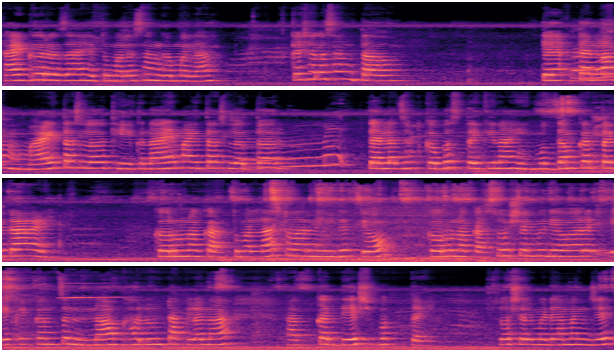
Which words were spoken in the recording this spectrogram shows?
काय गरज आहे तुम्हाला? सांगा मला. कशाला सांगता? त्या त्यांना माहीत असलं ठीक नाही माहीत असलं तर? त्यांना झटकं बसतंय की नाही? मुद्दाम करतंय काय? करू नका. तुम्हाला लास्ट वॉर्निंग देते हो. करू नका. सोशल मीडियावर एकेकांचं नाव घालून टाकलं ना अख्खा देश बघतंय. सोशल मीडिया म्हणजे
